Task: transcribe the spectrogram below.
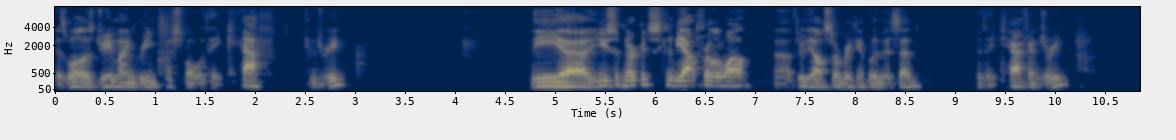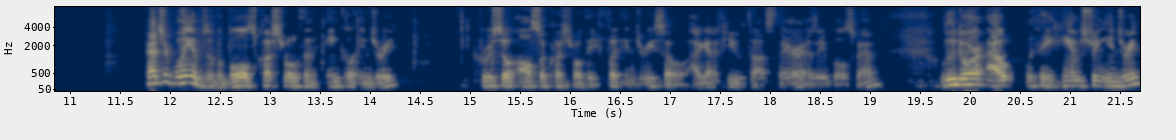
as well as Draymond Green questionable with a calf injury. The uh, of Nurkic is going to be out for a little while uh, through the All Star break, I believe they said, with a calf injury. Patrick Williams of the Bulls questionable with an ankle injury. Caruso also questionable with a foot injury, so I got a few thoughts there as a Bulls fan. Lu Dort out with a hamstring injury.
